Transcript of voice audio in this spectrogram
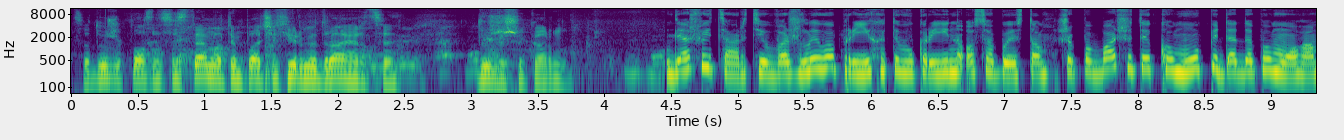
Це дуже класна система, тим паче фірми Драгер. Це дуже шикарно. Для швейцарців важливо приїхати в Україну особисто, щоб побачити, кому піде допомога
